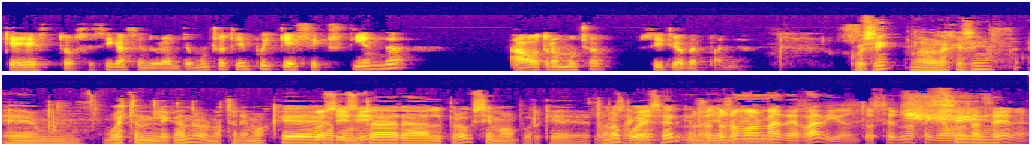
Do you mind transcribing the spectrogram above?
que esto se siga haciendo durante mucho tiempo y que se extienda a otros muchos sitios de España. Pues sí, la verdad es que sí. Eh, Western y Lecandro, nos tenemos que pues apuntar al próximo, porque esto no puede ser. nosotros somos más de radio, entonces no sé qué vamos a hacer.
